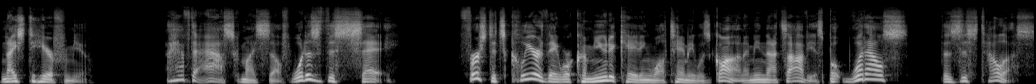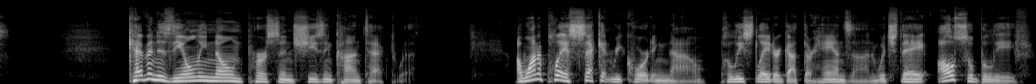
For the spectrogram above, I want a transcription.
nice to hear from you. I have to ask myself, what does this say? First, it's clear they were communicating while Tammy was gone. I mean, that's obvious. But what else does this tell us? Kevin is the only known person she's in contact with. I want to play a second recording now, police later got their hands on, which they also believe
